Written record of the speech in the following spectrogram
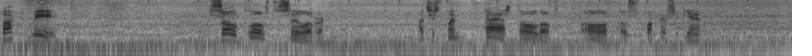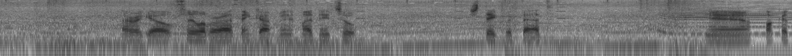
Fuck me. So close to silver. I just went past all of all of those fuckers again. There we go, silver. I think I might need to stick with that. Yeah, fuck it.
